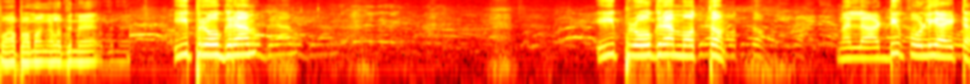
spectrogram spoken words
പാപ്പമംഗളത്തിന് ഈ പ്രോഗ്രാം ഈ പ്രോഗ്രാം മൊത്തം നല്ല അടിപൊളിയായിട്ട്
